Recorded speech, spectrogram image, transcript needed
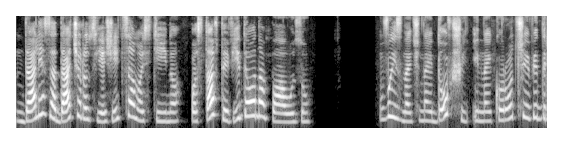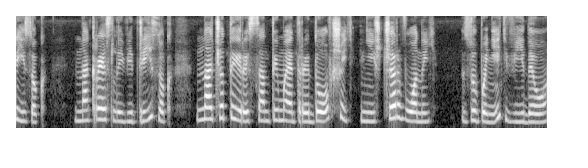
Далі задачу розв'яжіть самостійно. Поставте відео на паузу. Визнач найдовший і найкоротший відрізок. Накресли відрізок на 4 см довший, ніж червоний. Зупиніть відео.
